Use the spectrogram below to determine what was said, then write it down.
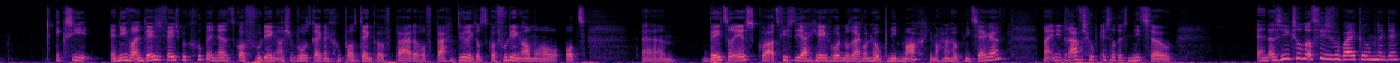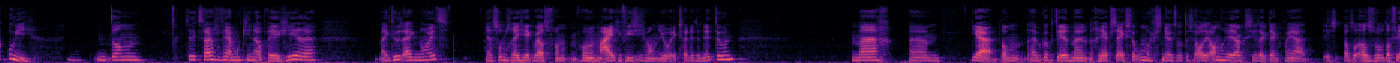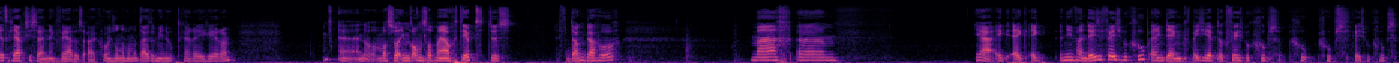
ik zie in ieder geval in deze Facebookgroep, en dat qua voeding, als je bijvoorbeeld kijkt naar groepen als Denken over Paarden of Paard Natuurlijk, dat het qua voeding allemaal wat um, beter is qua adviezen die daar gegeven worden, omdat daar gewoon hoop niet mag. Je mag een hoop niet zeggen. Maar in die draversgroep is dat dus niet zo. En daar zie ik soms adviezen voorbij komen dat ik denk, oei, dan zit ik twijfelen van, ja, moet ik hier nou op reageren? Maar ik doe het eigenlijk nooit. Ja, soms reageer ik wel eens van, gewoon met mijn eigen visie van, joh, ik zou dit en dit doen. Maar um, ja, dan heb ik ook het idee dat mijn reactie echt zo ondergesneeuwd wordt tussen al die andere reacties. Dat ik denk van ja, is, als, als bijvoorbeeld al 40 reacties zijn, denk ik van ja, dat is eigenlijk gewoon zonde van mijn tijd om hier nog op te gaan reageren. Uh, en er was wel iemand anders had mij al getipt, dus dank daarvoor. Maar um, ja, ik, ik, ik, in ieder geval in deze Facebookgroep, en ik denk, weet je, je hebt ook Facebookgroeps, groep, groeps, Facebookgroeps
